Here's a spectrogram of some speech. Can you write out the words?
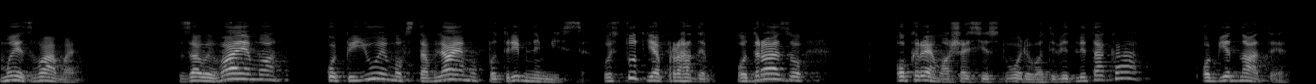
ми з вами заливаємо, копіюємо, вставляємо в потрібне місце. Ось тут я порадив одразу окремо шасі створювати від літака, об'єднати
